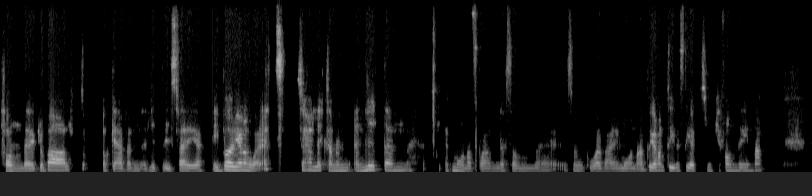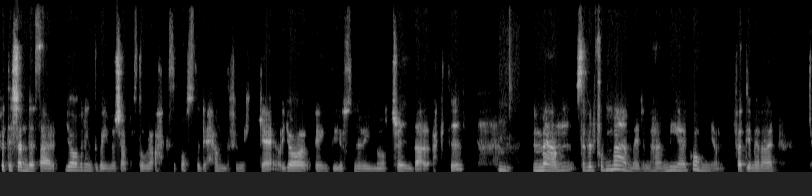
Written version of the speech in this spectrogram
fonder globalt och även lite i Sverige i början av året. Så jag hade liksom en, en liten, ett månadssparande som, eh, som går varje månad och jag har inte investerat så mycket fonder innan. För att jag kände så här, jag vill inte gå in och köpa stora aktieposter, det händer för mycket och jag är inte just nu inne och tradar aktivt. Mm. Men så jag vill få med mig den här nedgången för att jag menar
